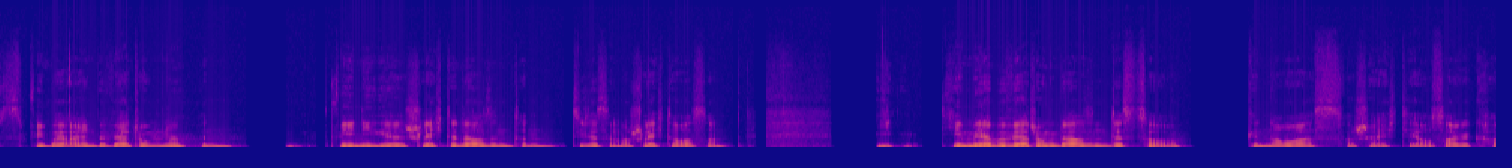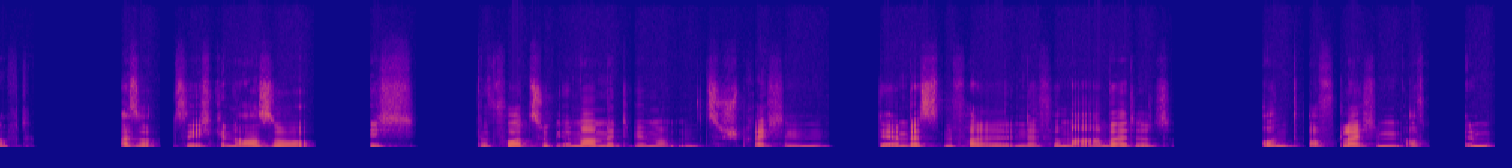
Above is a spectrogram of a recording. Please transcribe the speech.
ist wie bei allen Bewertungen, ne? Wenn wenige schlechte da sind, dann sieht das immer schlecht aus und je mehr Bewertungen da sind, desto genauer ist wahrscheinlich die Aussagekraft. Also sehe ich genauso. Ich bevorzuge immer mit jemandem zu sprechen, der im besten Fall in der Firma arbeitet und auf gleichem, auf, im,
